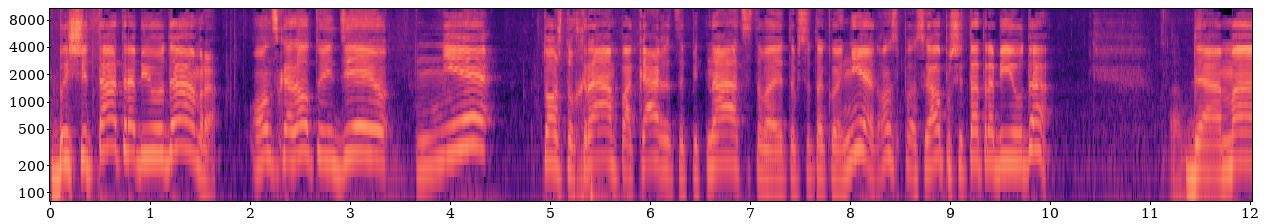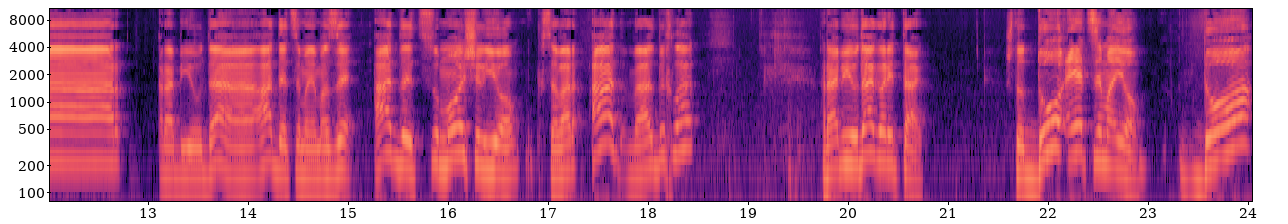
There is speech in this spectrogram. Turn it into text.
Бешитат Раби Юдамра. Он сказал ту идею не то, что храм покажется 15-го, это все такое. Нет, он сказал посчитать Раби Иуда. Дамар Раби Иуда, ад мазе, ад мой шильем, ксавар ад, вад бихлар. Раби Иуда говорит так, что до моем до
